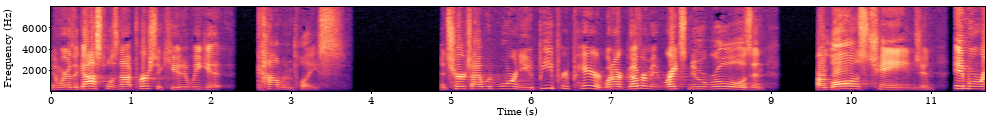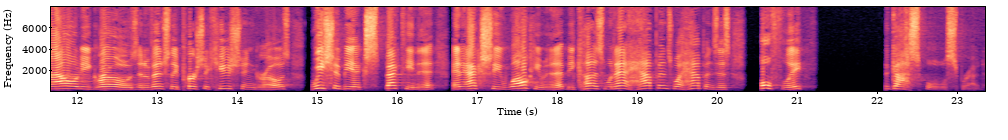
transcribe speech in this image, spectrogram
And where the gospel is not persecuted, we get commonplace. And, church, I would warn you be prepared when our government writes new rules and our laws change and immorality grows and eventually persecution grows. We should be expecting it and actually welcoming it because when that happens, what happens is hopefully the gospel will spread.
